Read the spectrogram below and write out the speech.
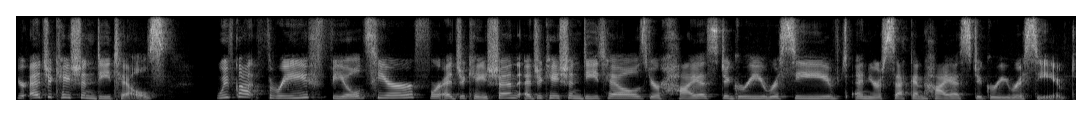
your education details. We've got three fields here for education education details, your highest degree received, and your second highest degree received.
